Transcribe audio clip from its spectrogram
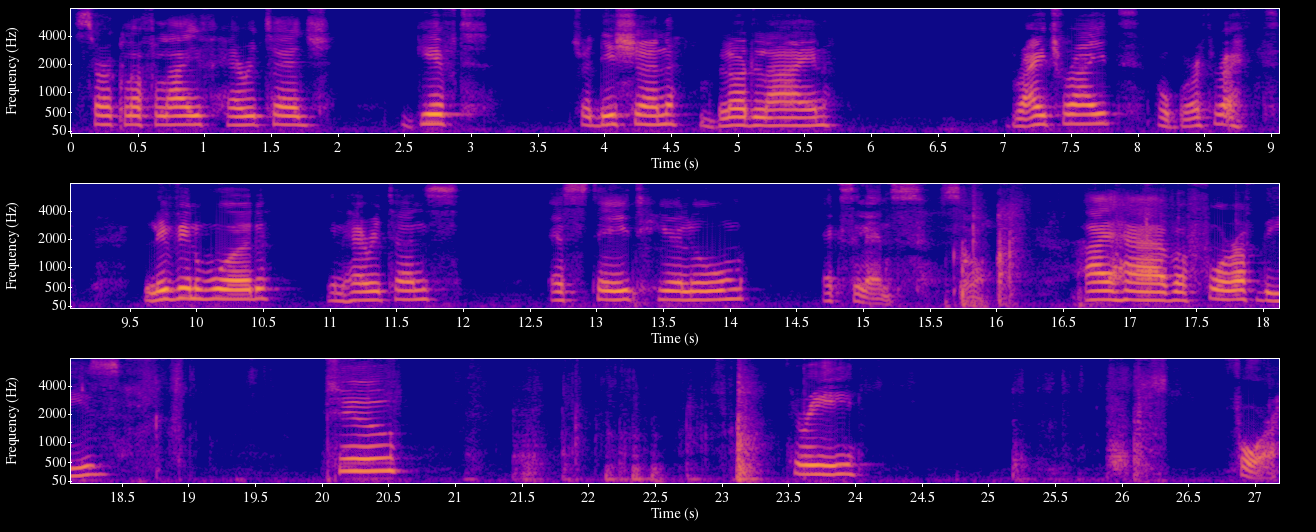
circle of life heritage gift tradition bloodline bright right or birthright living wood inheritance estate heirloom excellence. So i have four of these two, three, four.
